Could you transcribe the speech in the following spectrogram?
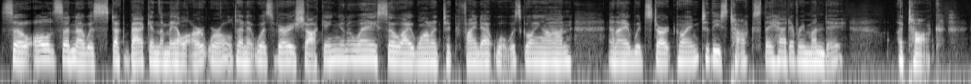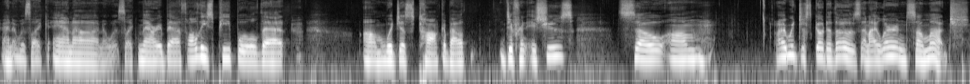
So all of a sudden i was stuck back in the male art world and it was very shocking in a way. So i wanted to find out what was going on and i would start going to these talks. They had every monday a talk and it was like Anna, and it was like Mary Beth, all these people that um, would just talk about different issues. So um, I would just go to those and I learned so much.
